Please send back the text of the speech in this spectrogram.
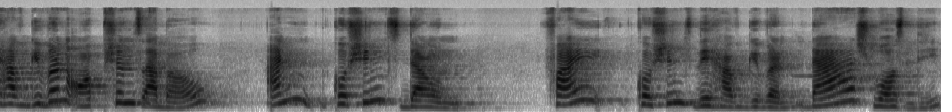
have given options above and questions down. Five questions they have given. Dash was the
